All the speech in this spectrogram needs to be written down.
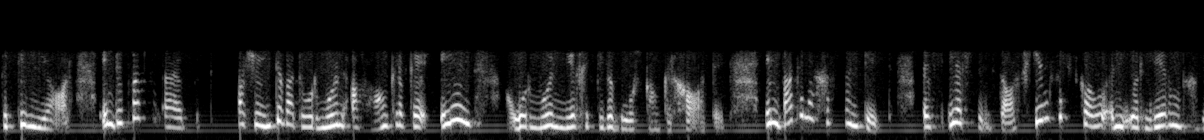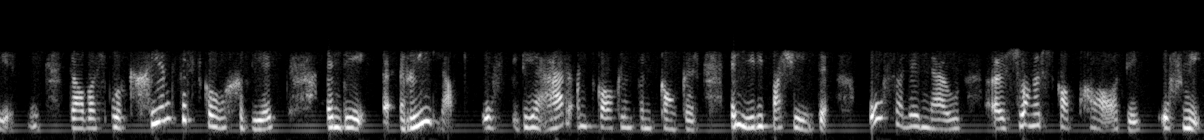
vir 10 jaar. En dit was uh, pasiënte wat hormoonafhanklike en hormoonnegatiewe borskanker gehad het. En wat hulle gevind het, is eerstens daar's geen verskil in die oorlewing gewees nie. Daar was ook geen verskil gewees in die uh, relapse of die heraanskakeling van kanker in hierdie pasiënte of hulle nou 'n uh, swangerskap gehad het of nie.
